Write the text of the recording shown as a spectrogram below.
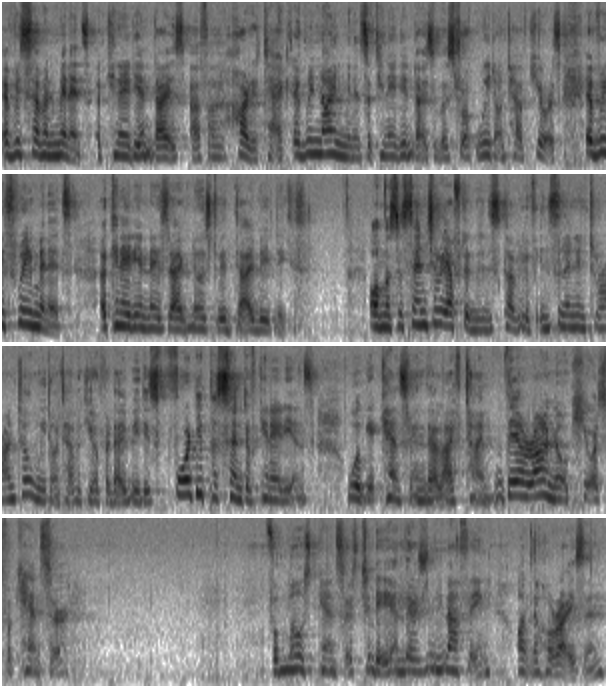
Every seven minutes, a Canadian dies of a heart attack. Every nine minutes, a Canadian dies of a stroke. We don't have cures. Every three minutes, a Canadian is diagnosed with diabetes. Almost a century after the discovery of insulin in Toronto, we don't have a cure for diabetes. 40% of Canadians will get cancer in their lifetime. There are no cures for cancer, for most cancers today, and there's nothing on the horizon.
